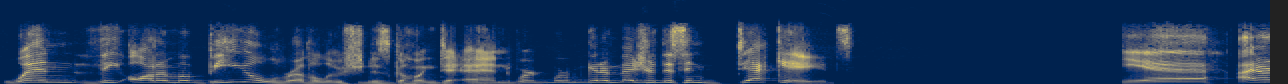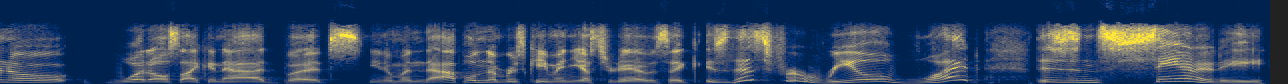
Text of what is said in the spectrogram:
when the automobile revolution is going to end. We're, we're going to measure this in decades. Yeah, I don't know what else I can add, but you know, when the Apple numbers came in yesterday, I was like, "Is this for real? What? This is insanity."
